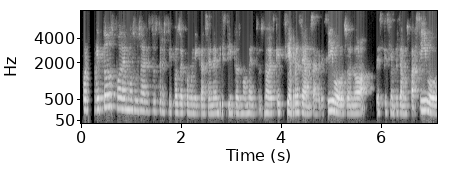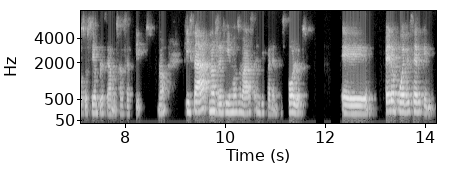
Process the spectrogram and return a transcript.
porque todos podemos usar estos tres tipos de comunicación en distintos momentos, no es que siempre seamos agresivos o no es que siempre seamos pasivos o siempre seamos asertivos, ¿no? Quizá nos regimos más en diferentes polos, eh, pero puede ser que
